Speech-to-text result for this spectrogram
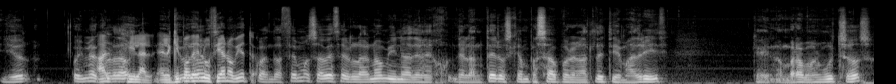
yo Hoy me Al Hilal, el equipo de Luciano Vieto. Cuando hacemos a veces la nómina de delanteros que han pasado por el Atleti de Madrid, que nombramos muchos,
